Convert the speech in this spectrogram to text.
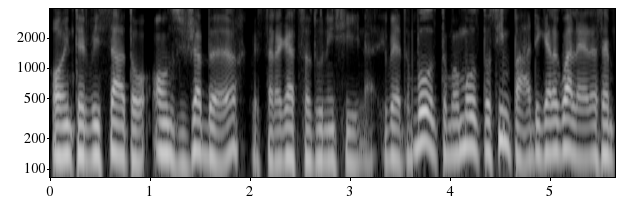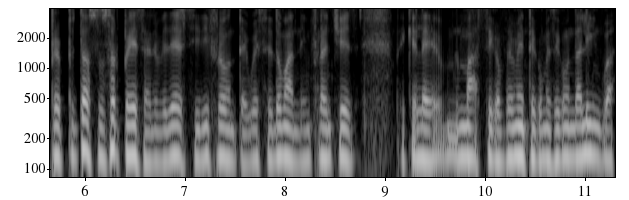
ho intervistato Ons Jabeur, questa ragazza tunisina, ripeto, molto ma molto simpatica, la quale era sempre piuttosto sorpresa nel vedersi di fronte a queste domande in francese, perché lei mastica ovviamente come seconda lingua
